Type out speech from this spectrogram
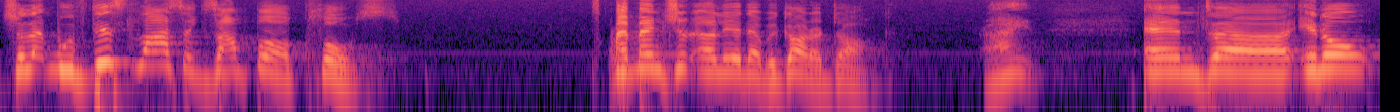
so that with this last example, I'll close. I mentioned earlier that we got a dog, right? And, uh, you know,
